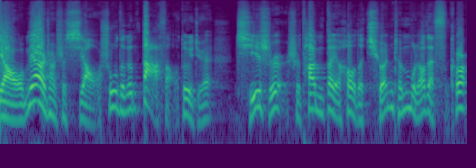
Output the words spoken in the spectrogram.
表面上是小叔子跟大嫂对决，其实是他们背后的权臣幕僚在死磕。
